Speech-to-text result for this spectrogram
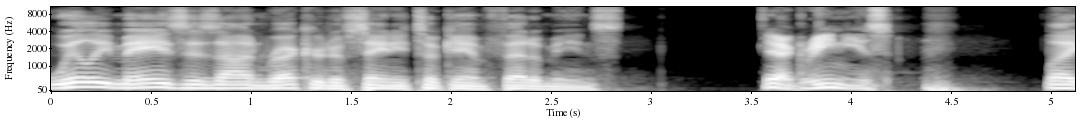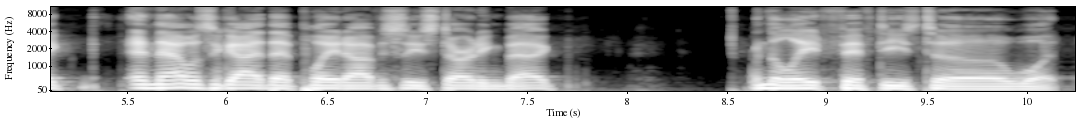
Willie Mays is on record of saying he took amphetamines. Yeah, greenies. Like, and that was a guy that played obviously starting back in the late fifties to what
